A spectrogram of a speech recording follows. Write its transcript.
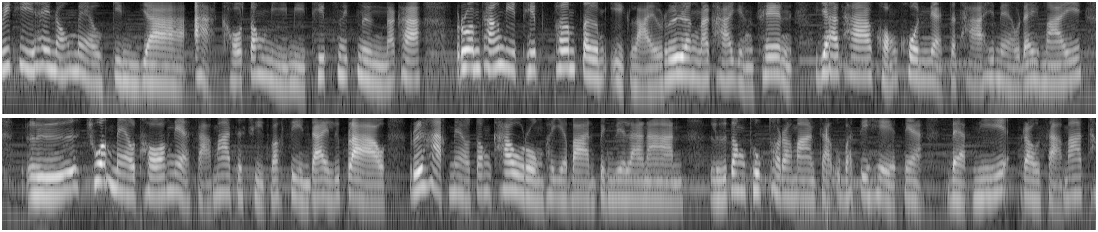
วิธีให้น้องแมวกินยาอะเขาต้องมีมีทิปส์นิดนึงนะคะ รวมทั้งมีทิปส์เพิ่มเติมอีกหลายเรื่องนะคะ อย่างเช่น ยาทาของคนเนี่ยจะทาให้แมวได้ไหม หรือช่วงแมวท้องเนี่ยสามารถจะฉีดวัคซีนได้หรือเปล่า หรือหากแมวต้องเข้าโรงพยาบาลเป็นเวลานาน หรือต้องทุกข์ทรมานจากอุบัติเหตุเนี่ยแบบนี้เราสามารถท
